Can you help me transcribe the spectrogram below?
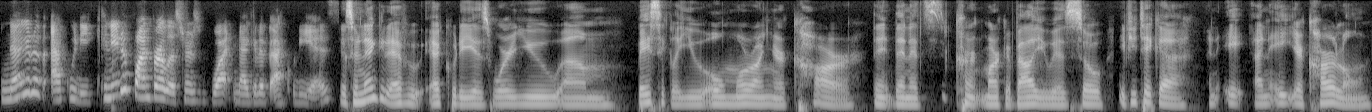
negative equity, can you define for our listeners what negative equity is? Yeah, so negative equity is where you um, basically you owe more on your car than, than its current market value is. So if you take a an eight an eight year car loan,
